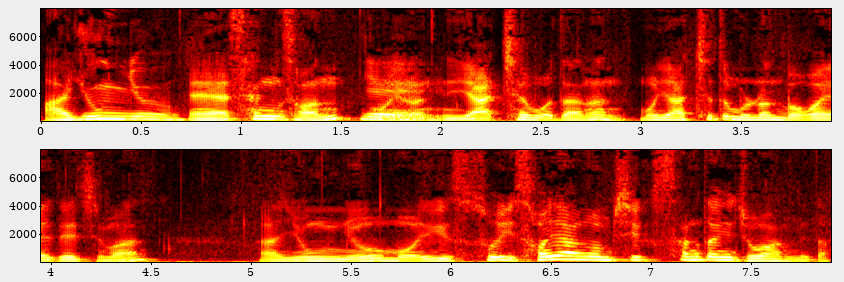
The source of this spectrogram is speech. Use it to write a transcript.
아, 육류. 예, 생선 뭐 예. 이런 야채보다는 뭐 야채도 물론 먹어야 되지만 아, 육류 뭐 이게 소위 서양 음식 상당히 좋아합니다.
